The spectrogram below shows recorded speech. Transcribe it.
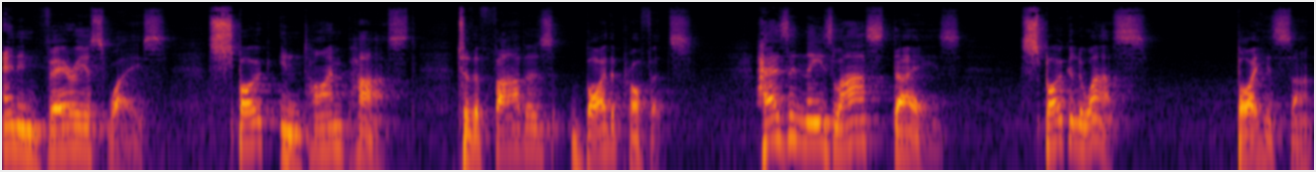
and in various ways spoke in time past to the fathers by the prophets, has in these last days spoken to us by his Son,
